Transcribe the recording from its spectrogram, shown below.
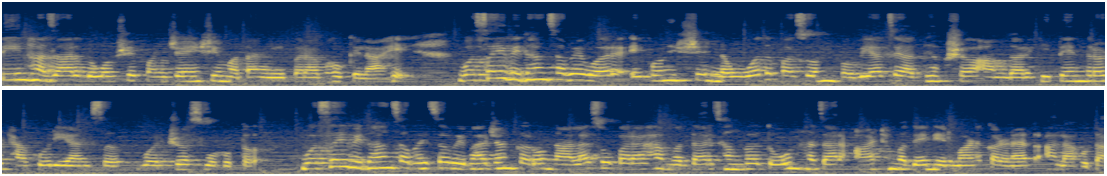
तीन हजार दोनशे पंच्याऐंशी मतांनी पराभव केला आहे. वसई विधानसभेवर एकोणीसशे नव्वदपासून बवियाचे अध्यक्ष आमदार हितेंद्र ठाकूर यांचं वर्चस्व होतं. वसई विधानसभेचं विभाजन करून नालासोपारा हा मतदारसंघ दोन हजार आठमध्ये निर्माण करण्यात आला होता.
